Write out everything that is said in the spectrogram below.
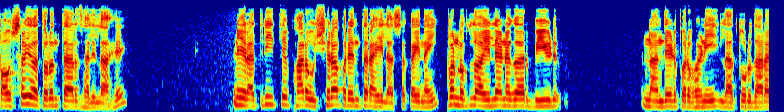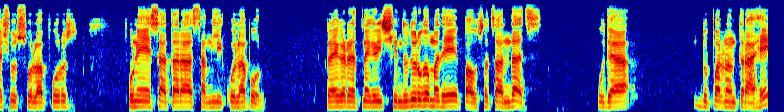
पावसाळी वातावरण तयार झालेलं आहे. आणि रात्री ते फार उशिरापर्यंत राहील असं काही नाही. पण बघतो अहिल्यानगर बीड नांदेड परभणी लातूर धाराशिव सोलापूर पुणे सातारा सांगली कोल्हापूर रायगड रत्नागिरी सिंधुदुर्गमध्ये पावसाचा अंदाज उद्या दुपारनंतर आहे.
